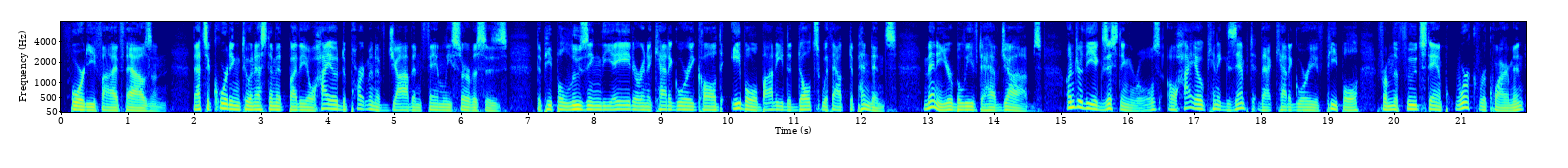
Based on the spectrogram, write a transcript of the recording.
45,000. That's according to an estimate by the Ohio Department of Job and Family Services. The people losing the aid are in a category called able bodied adults without dependents. Many are believed to have jobs. Under the existing rules, Ohio can exempt that category of people from the food stamp work requirement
